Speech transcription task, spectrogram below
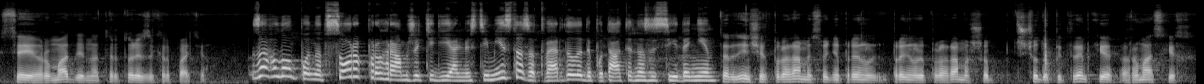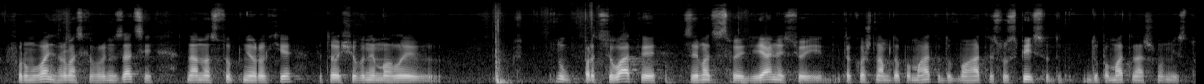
з цієї громади на території Закарпаття. Загалом понад 40 програм життєдіяльності міста затвердили депутати на засіданні. Серед інших програм ми сьогодні прийняли, прийняли програму щоб, щодо підтримки громадських формувань, громадських організацій на наступні роки, для того, щоб вони могли ну, працювати, займатися своєю діяльністю і також нам допомагати, допомагати суспільству, допомагати нашому місту.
